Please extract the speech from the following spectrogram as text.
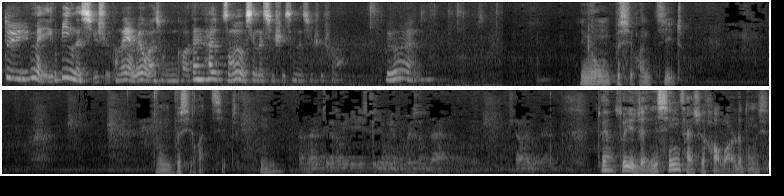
对于每一个病的歧视，可能也没有完全攻克，但是它总有新的歧视、新的歧视出来，永远。因为我们不喜欢记着，我们不喜欢记着，嗯。反正这个东西是永远不会存在的，只要有人。对啊，所以人心才是好玩的东西。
